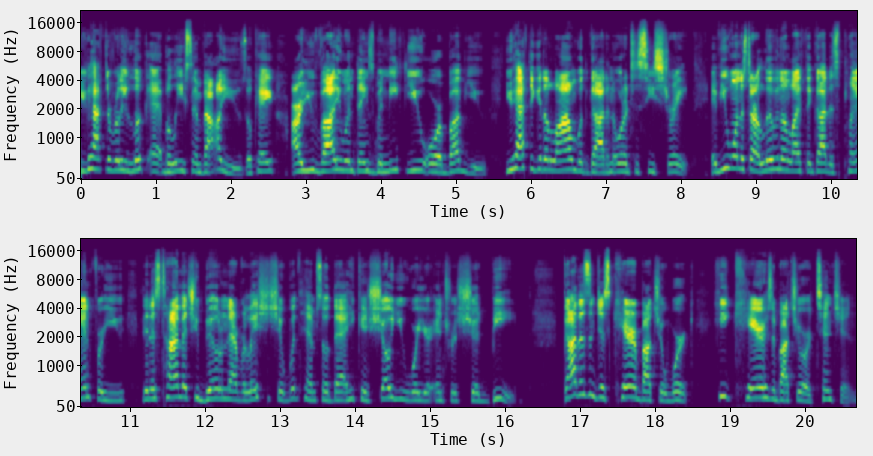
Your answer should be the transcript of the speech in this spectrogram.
you have to really look at beliefs and values, okay? Are you valuing things beneath you or above you? You have to get aligned with God in order to see straight. If you want to start living a life that God has planned for you, then it's time that you build on that relationship with Him so that He can show you where your interests should be. God doesn't just care about your work, He cares about your attention.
